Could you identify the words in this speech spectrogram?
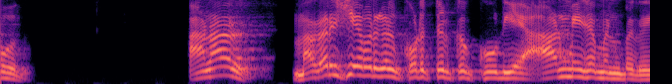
போது ஆனால் மகரிஷி அவர்கள் கொடுத்திருக்கக்கூடிய ஆன்மீகம் என்பது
